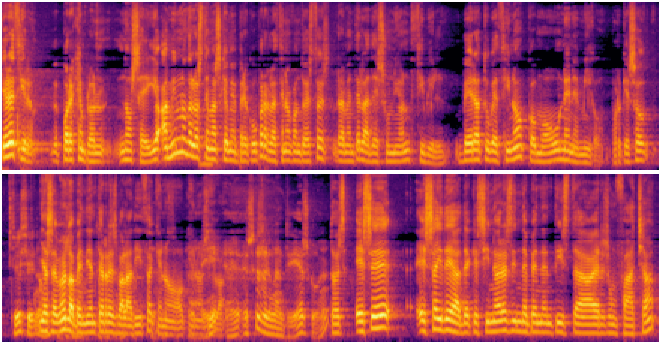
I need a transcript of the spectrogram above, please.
Quiero decir, por ejemplo, no sé, yo, a mí uno de los temas que me preocupa relacionado con todo esto es realmente la desunión civil. Ver a tu vecino como un enemigo, porque eso ya sabemos la pendiente resbaladiza que, no, que nos lleva. Eh, eso es el gran riesgo. ¿eh? Entonces, ese, esa idea de que si no eres independentista eres un facha,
